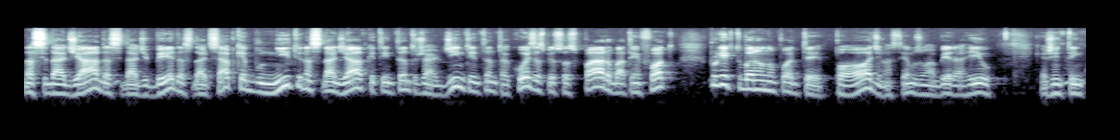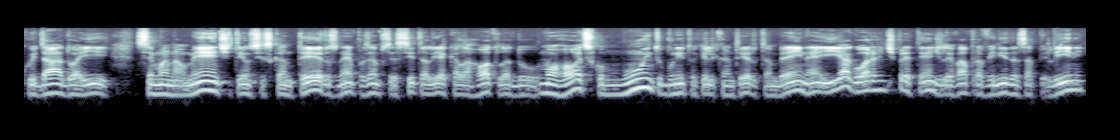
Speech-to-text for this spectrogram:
da cidade A, da cidade B, da cidade C, porque é bonito ir na cidade A, porque tem tanto jardim, tem tanta coisa, as pessoas param, batem foto. Por que, que Tubarão não pode ter? Pode, nós temos uma beira-rio que a gente tem cuidado aí semanalmente, tem esses canteiros, né? Por exemplo, você cita ali aquela rótula do Morrotes, ficou muito bonito aquele canteiro também, né? E agora a gente pretende levar para a Avenida Zappellini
